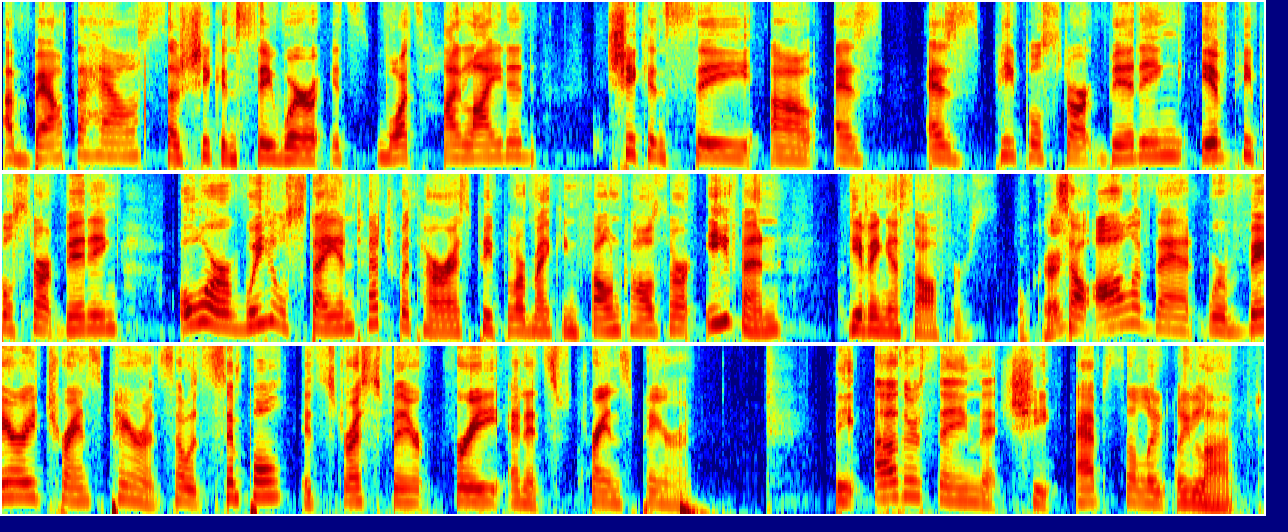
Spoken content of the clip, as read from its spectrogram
about the house, so she can see where it's what's highlighted. She can see uh, as as people start bidding, if people start bidding, or we'll stay in touch with her as people are making phone calls or even giving us offers. Okay. So all of that, we're very transparent. So it's simple, it's stress free, and it's transparent. The other thing that she absolutely loved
